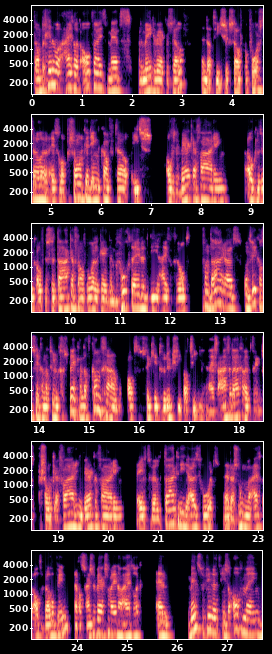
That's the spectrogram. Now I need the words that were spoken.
dan beginnen we eigenlijk altijd met de medewerker zelf. En dat hij zichzelf kan voorstellen, eventueel persoonlijke dingen kan vertellen. Iets over zijn werkervaring. Ook natuurlijk over zijn taken, verantwoordelijkheden en bevoegdheden die hij vervult. Van daaruit ontwikkelt zich een natuurlijk gesprek. En dat kan gaan op een stukje introductie wat hij heeft aangedragen. Met betrekking tot persoonlijke ervaring, werkervaring, eventuele taken die hij uitvoert. Daar zoomen we eigenlijk altijd wel op in. En wat zijn zijn werkzaamheden nou eigenlijk? En mensen vinden het in zijn algemeen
